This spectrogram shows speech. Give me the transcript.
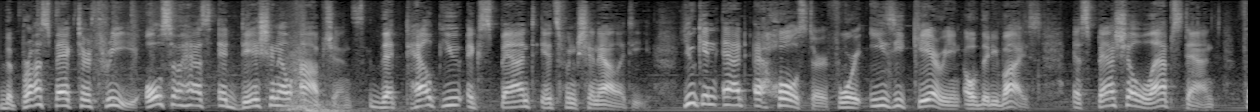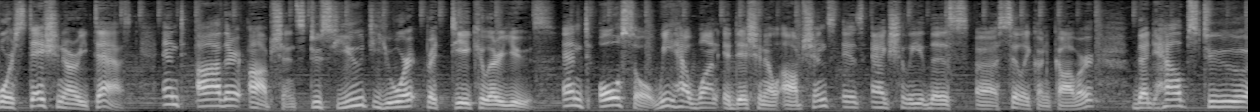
The Prospector 3 also has additional options that help you expand its functionality. You can add a holster for easy carrying of the device, a special lab stand for stationary tasks, and other options to suit your particular use. And also, we have one additional options is actually this uh, silicone cover that helps to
